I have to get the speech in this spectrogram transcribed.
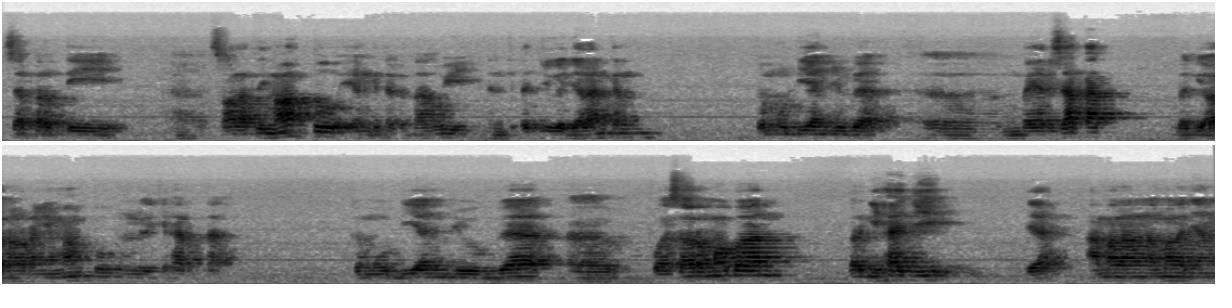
seperti uh, sholat lima waktu yang kita ketahui dan kita juga jalankan. Kemudian juga e, membayar zakat bagi orang-orang yang mampu memiliki harta. Kemudian juga e, puasa Ramadan pergi haji ya. Amalan-amalan yang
